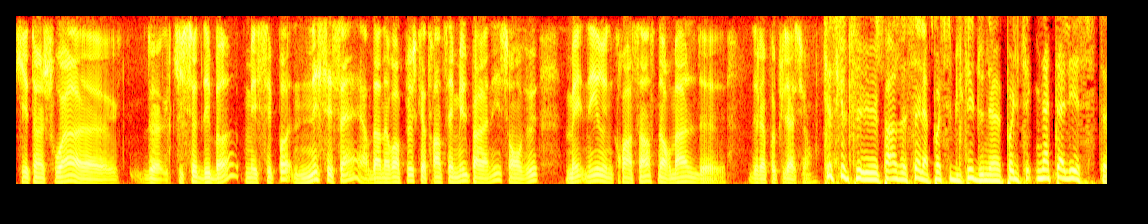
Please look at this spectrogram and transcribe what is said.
qui est un choix euh, de, qui se débat, mais c'est pas nécessaire d'en avoir plus que 35 000 par année si on veut maintenir une croissance normale de, de la population. Qu'est-ce que tu penses de ça, la possibilité d'une politique nataliste?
